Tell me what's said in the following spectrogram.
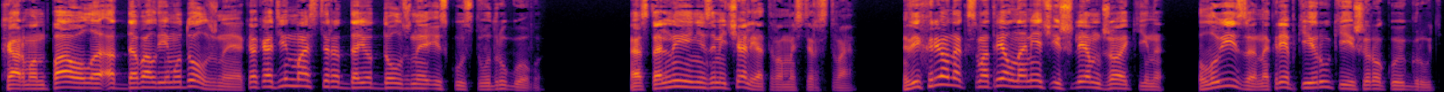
Хармон Паула отдавал ему должное, как один мастер отдает должное искусству другого. Остальные не замечали этого мастерства. Вихренок смотрел на меч и шлем Джоакина, Луиза — на крепкие руки и широкую грудь.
